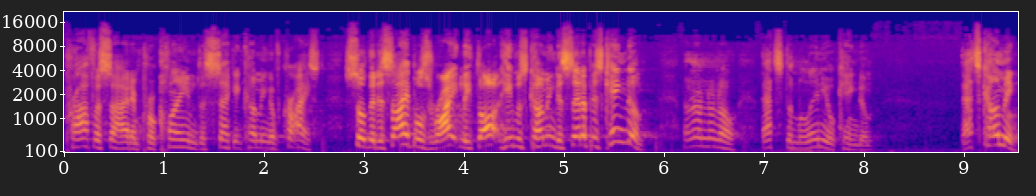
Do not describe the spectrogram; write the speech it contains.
prophesied and proclaimed the second coming of Christ. So the disciples rightly thought he was coming to set up his kingdom. No, no, no, no. That's the millennial kingdom. That's coming.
